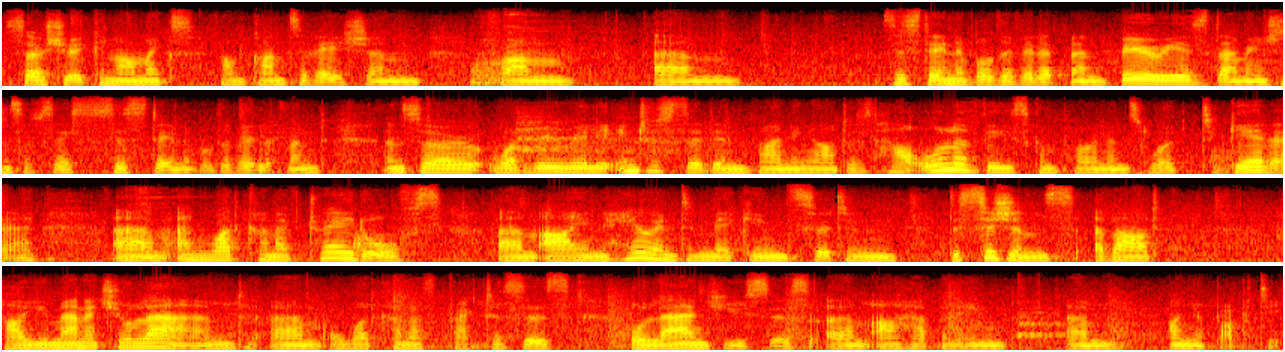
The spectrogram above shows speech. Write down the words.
socioeconomics from conservation, from um, sustainable development, various dimensions of sustainable development. And so, what we're really interested in finding out is how all of these components work together um, and what kind of trade offs um, are inherent in making certain decisions about how you manage your land um, or what kind of practices or land uses um, are happening um, on your property.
